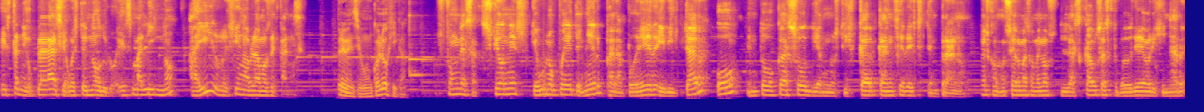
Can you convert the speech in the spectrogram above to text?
esta neoplasia o este nódulo es maligno, ahí recién hablamos de cáncer. Prevención oncológica. Son las acciones que uno puede tener para poder evitar o, en todo caso, diagnosticar cánceres temprano. Es conocer más o menos las causas que podría originar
